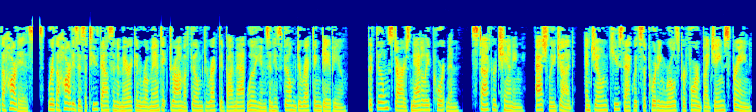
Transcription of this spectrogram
the Heart Is. Where the Heart Is is a 2000 American romantic drama film directed by Matt Williams in his film directing debut. The film stars Natalie Portman, Stockard Channing, Ashley Judd, and Joan Cusack with supporting roles performed by James Frain,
